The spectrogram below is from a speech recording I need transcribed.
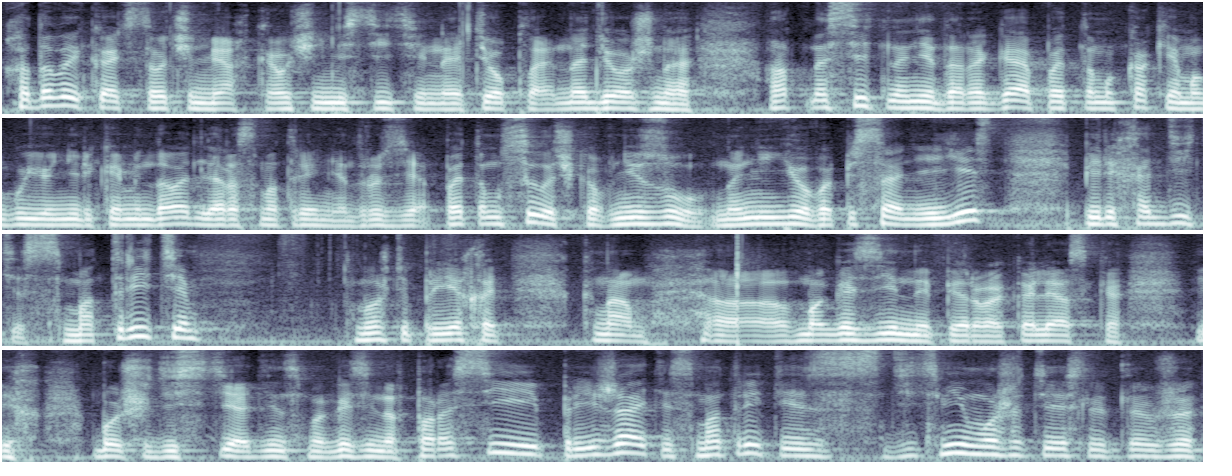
Ходовые качества очень мягкая, очень вместительная, теплая, надежная, относительно недорогая, поэтому как я могу ее не рекомендовать для рассмотрения, друзья. Поэтому ссылочка внизу на нее в описании есть. Переходите, смотрите. Можете приехать к нам э, в магазины «Первая коляска». Их больше 10-11 магазинов по России. Приезжайте, смотрите. С детьми можете, если для уже,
